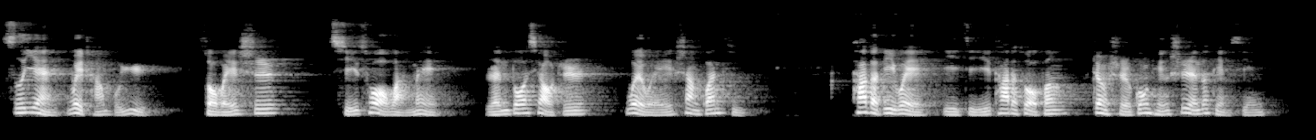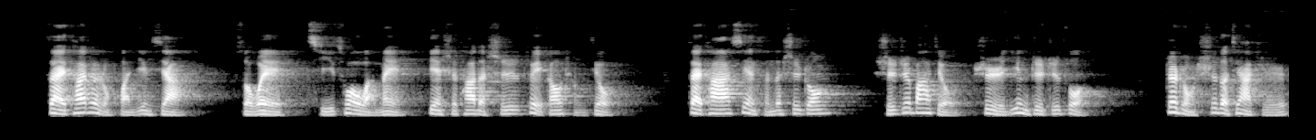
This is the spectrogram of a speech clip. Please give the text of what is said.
思燕未尝不遇。所为诗奇错婉媚，人多笑之，谓为上官体。他的地位以及他的作风，正是宫廷诗人的典型。在他这种环境下，所谓奇错婉媚，便是他的诗最高成就。在他现存的诗中，十之八九是应制之作，这种诗的价值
